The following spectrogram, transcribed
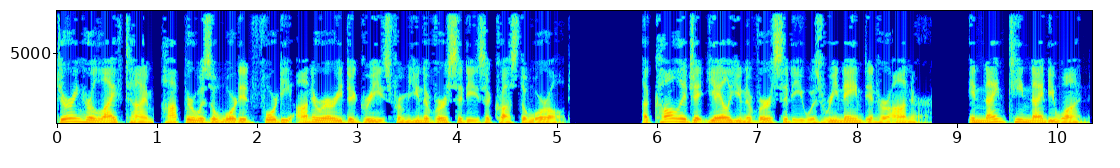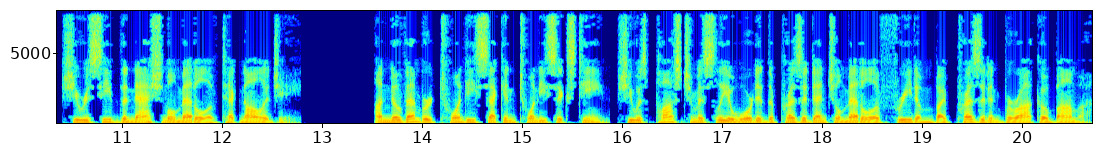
During her lifetime, Hopper was awarded 40 honorary degrees from universities across the world. A college at Yale University was renamed in her honor. In 1991, she received the National Medal of Technology. On November 22, 2016, she was posthumously awarded the Presidential Medal of Freedom by President Barack Obama.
